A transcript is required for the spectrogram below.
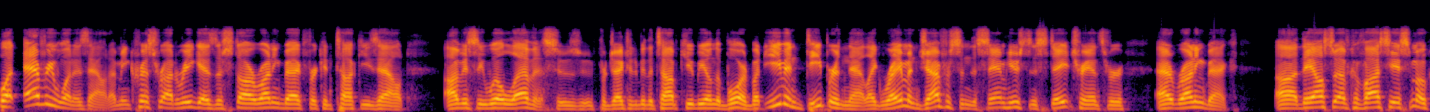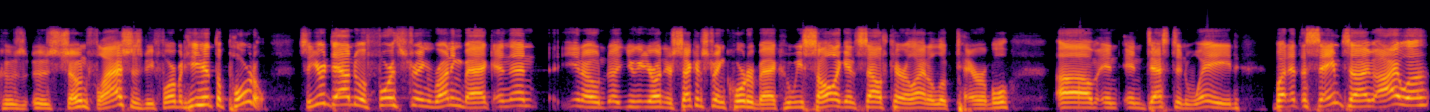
But everyone is out. I mean, Chris Rodriguez, the star running back for Kentucky's out. Obviously, Will Levis, who's projected to be the top QB on the board. But even deeper than that, like Ramon Jefferson, the Sam Houston State transfer at running back. Uh, they also have Kavosiey Smoke, who's who's shown flashes before, but he hit the portal. So you're down to a fourth string running back, and then you know uh, you, are on your second string quarterback, who we saw against South Carolina look terrible, um, in in Destin Wade. But at the same time, Iowa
